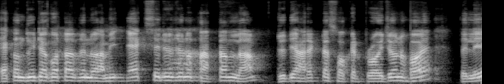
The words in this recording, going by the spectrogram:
এখন দুইটা কথার জন্য আমি এক সেটের জন্য তার টানলাম। যদি আরেকটা সকেট প্রয়োজন হয় তাহলে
